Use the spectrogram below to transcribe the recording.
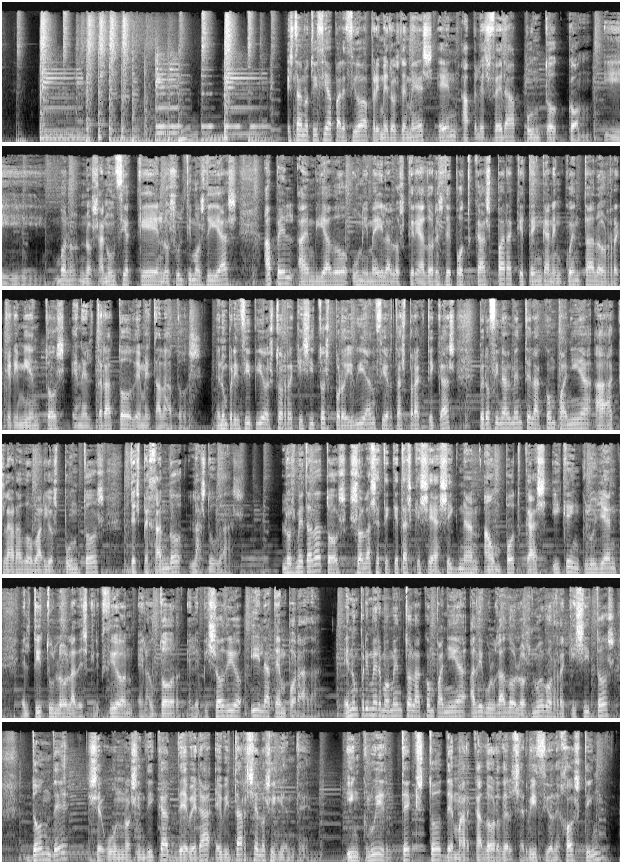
Esta noticia apareció a primeros de mes en applesfera.com y bueno, nos anuncia que en los últimos días Apple ha enviado un email a los creadores de podcast para que tengan en cuenta los requerimientos en el trato de metadatos. En un principio estos requisitos prohibían ciertas prácticas, pero finalmente la compañía ha aclarado varios puntos despejando las dudas. Los metadatos son las etiquetas que se asignan a un podcast y que incluyen el título, la descripción, el autor, el episodio y la temporada. En un primer momento la compañía ha divulgado los nuevos requisitos donde, según nos indica, deberá evitarse lo siguiente. Incluir texto de marcador del servicio de hosting,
